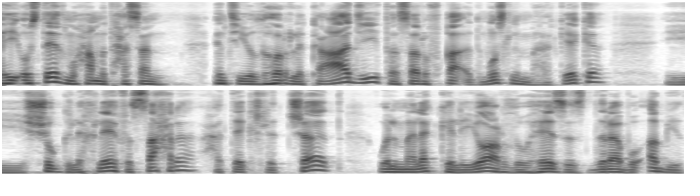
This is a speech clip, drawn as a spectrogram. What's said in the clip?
أي أستاذ محمد حسن أنت يظهر لك عادي تصرف قائد مسلم هكاكا يشق الخلاف الصحراء حتى يكشل تشاد والملك اللي يعرضوا هازز درابه أبيض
